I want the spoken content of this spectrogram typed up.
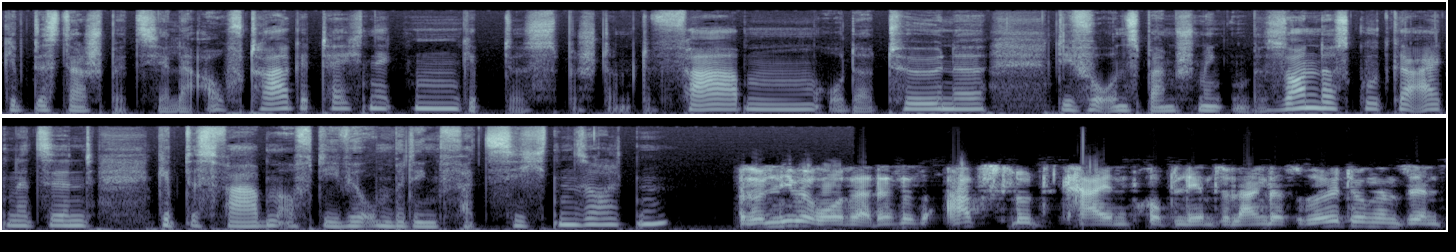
Gibt es da spezielle Auftragetechniken? Gibt es bestimmte Farben oder Töne, die für uns beim Schminken besonders gut geeignet sind? Gibt es Farben, auf die wir unbedingt verzichten sollten? Also liebe Rosa, das ist absolut kein Problem. Solange das Rötungen sind,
